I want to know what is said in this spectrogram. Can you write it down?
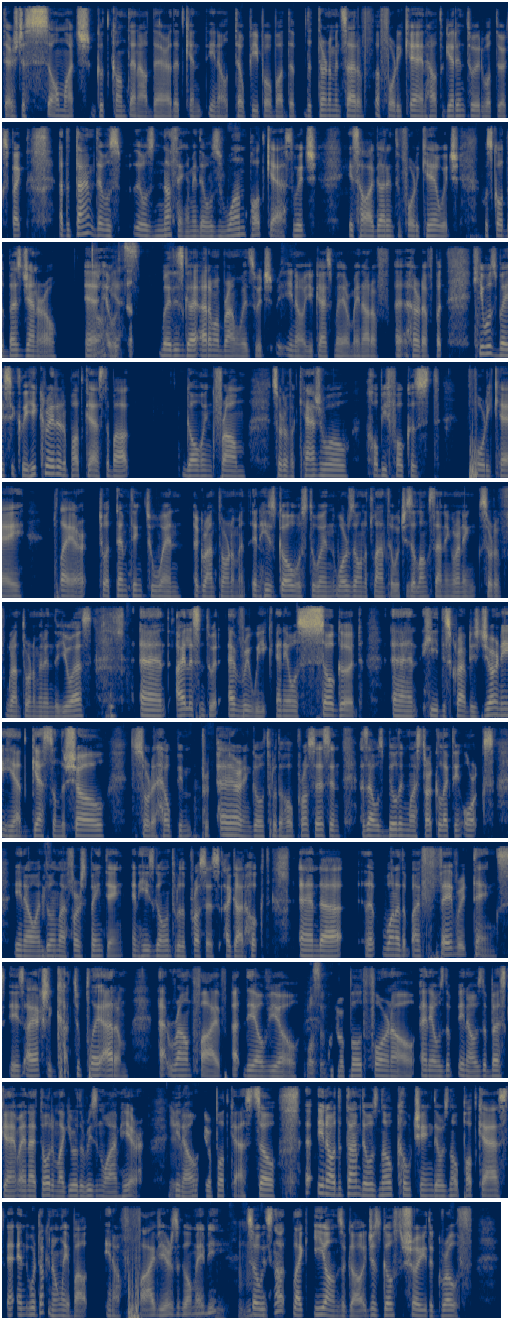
there's just so much good content out there that can you know tell people about the the tournament side of, of 40k and how to get into it what to expect. At the time there was there was nothing. I mean there was one podcast which is how i got into 40k which was called the best general. Oh, it was yes by this guy Adam Abramowitz, which you know you guys may or may not have uh, heard of, but he was basically he created a podcast about going from sort of a casual, hobby-focused 40k player to attempting to win a grand tournament. And his goal was to win Warzone Atlanta, which is a long-standing running sort of grand tournament in the US. And I listened to it every week, and it was so good and he described his journey. He had guests on the show to sort of help him prepare and go through the whole process. And as I was building my start collecting orcs, you know, and doing mm-hmm. my first painting, and he's going through the process, I got hooked. And uh, one of the, my favorite things is I actually got to play Adam at round five at the LVO. Awesome. We were both four and zero, oh, and it was the you know it was the best game. And I told him like you're the reason why I'm here yeah. you know your podcast so uh, you know at the time there was no coaching there was no podcast and we're talking only about you know five years ago maybe mm, mm-hmm. so it's not like eons ago it just goes to show you the growth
